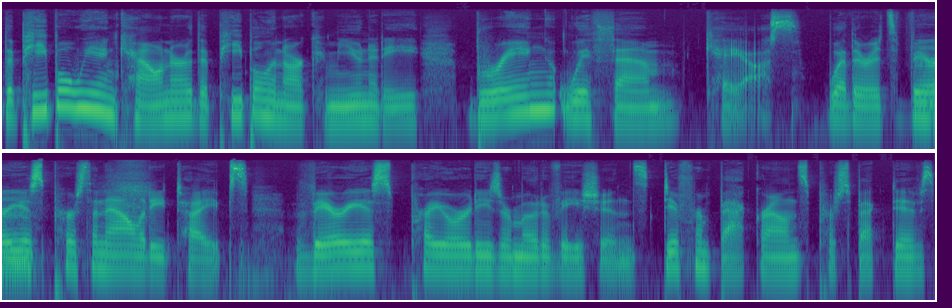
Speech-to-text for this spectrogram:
the people we encounter, the people in our community, bring with them chaos, whether it's various personality types, various priorities or motivations, different backgrounds, perspectives.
